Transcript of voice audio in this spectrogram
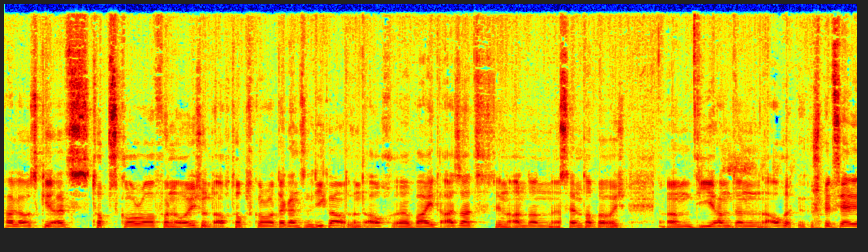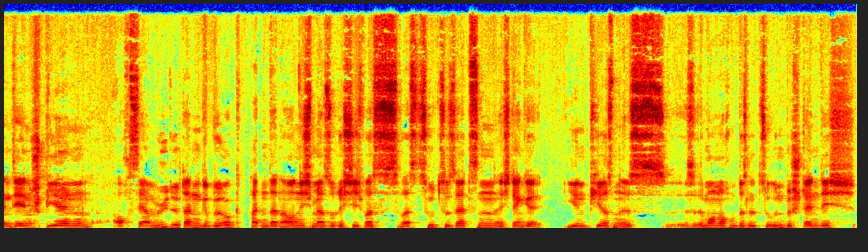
Halowski als Topscorer von euch und auch Topscorer der ganzen Liga und auch äh, Wahid Azad, den anderen Center bei euch. Ähm, die haben dann auch speziell in den Spielen auch sehr müde dann gewirkt, hatten dann auch nicht mehr so richtig was, was zuzusetzen. Ich denke, Ian Pearson ist, ist immer noch ein bisschen zu unbeständig,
